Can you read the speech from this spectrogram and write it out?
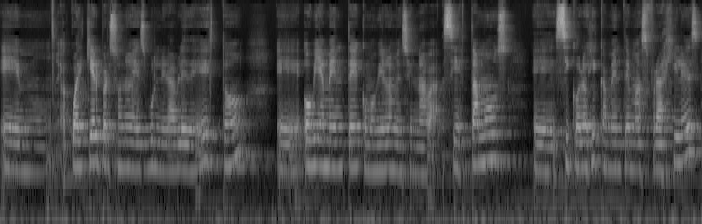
Em, cualquier persona es vulnerable de esto. Eh, obviamente, como bien lo mencionaba, si estamos eh, psicológicamente más frágiles,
